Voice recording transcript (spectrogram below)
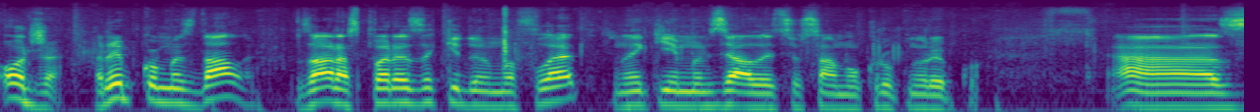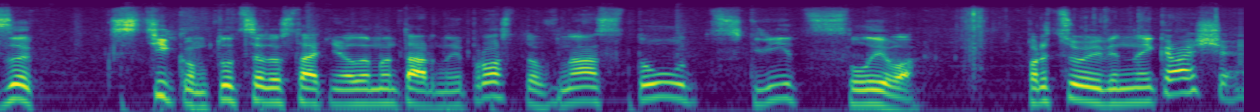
Отже, рибку ми здали. Зараз перезакидуємо флет, на який ми взяли цю саму крупну рибку. З стіком тут це достатньо елементарно і просто. В нас тут сквіт слива. Працює він найкраще.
